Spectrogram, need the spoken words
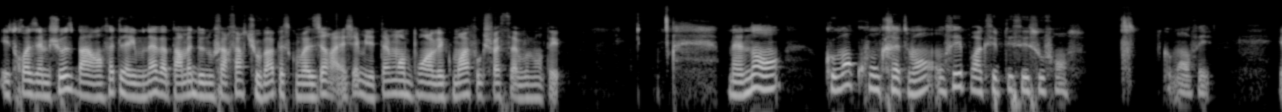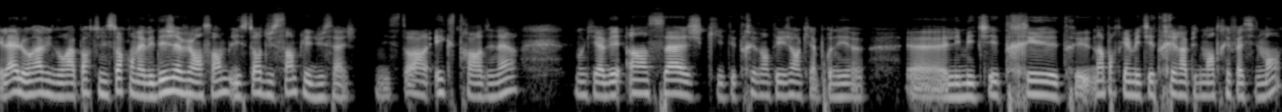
Et troisième chose, bah, en fait, la va permettre de nous faire faire tchouva parce qu'on va se dire, ah, Hachem, il est tellement bon avec moi, il faut que je fasse sa volonté. Maintenant, comment concrètement on fait pour accepter ses souffrances? Comment on fait? Et là, le Rav, il nous rapporte une histoire qu'on avait déjà vue ensemble, l'histoire du simple et du sage. Une histoire extraordinaire. Donc, il y avait un sage qui était très intelligent, qui apprenait euh, euh, les métiers très, très, n'importe quel métier très rapidement, très facilement.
